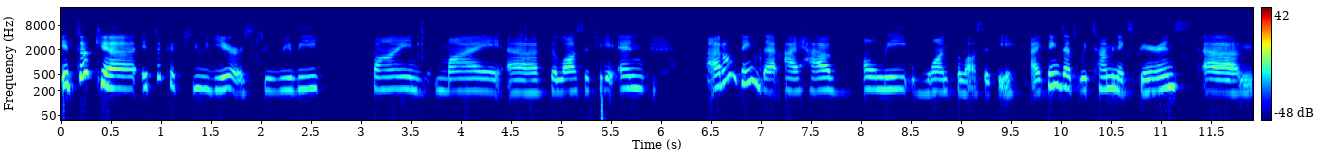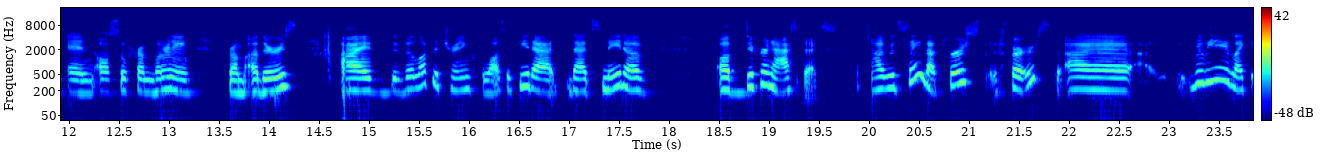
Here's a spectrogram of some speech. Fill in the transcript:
It took uh, it took a few years to really find my uh, philosophy, and I don't think that I have only one philosophy. I think that with time and experience, um, and also from learning from others, I've developed a training philosophy that that's made of of different aspects. I would say that first, first, uh, really like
